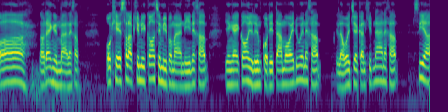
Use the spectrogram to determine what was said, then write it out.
อ๋อเราได้เงินมานะครับ โอเคสำหรับคลิปนี้ก็จะมีประมาณนี้นะครับ ยังไงก็อย่าลืมกดติดตามเอาไว้ด้วยนะครับเดี๋ยวเราไว้เจอกันคลิปหน้านะครับ See ya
